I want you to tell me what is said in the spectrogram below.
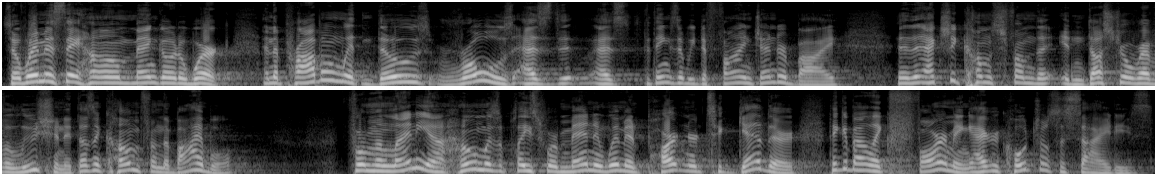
So women stay home, men go to work. And the problem with those roles as the, as the things that we define gender by, it actually comes from the Industrial Revolution. It doesn't come from the Bible. For millennia, home was a place where men and women partnered together. Think about like farming, agricultural societies.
